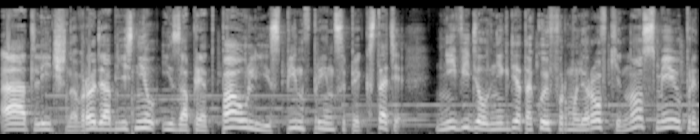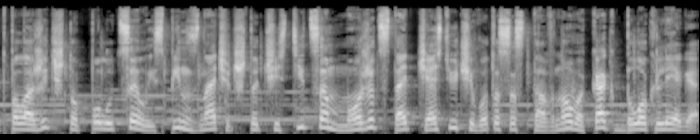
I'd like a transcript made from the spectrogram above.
Отлично, вроде объяснил и запрет Паули, и спин в принципе. Кстати, не видел нигде такой формулировки, но смею предположить, что полуцелый спин значит, что частица может стать частью чего-то составного, как блок Лего.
